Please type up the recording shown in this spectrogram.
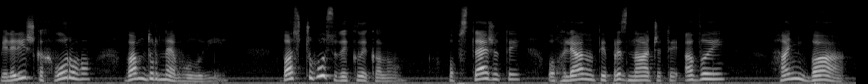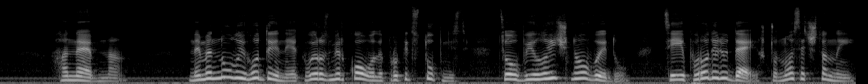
Біля ліжка хворого вам дурне в голові. Вас чого сюди кликало? Обстежити, оглянути, призначити, а ви ганьба, ганебна. Не минулої години, як ви розмірковували про підступність цього біологічного виду, цієї породи людей, що носять штани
